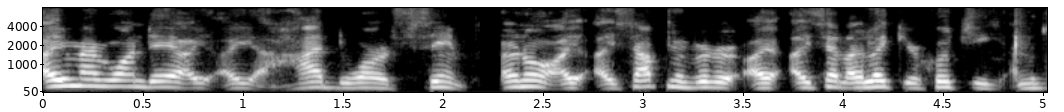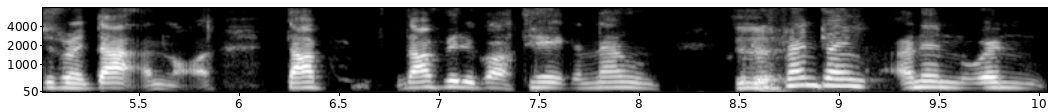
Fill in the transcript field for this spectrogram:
I remember one day I, I had the word simp. I know I, I stopped my brother. I, I said I like your coochie and it just went that and uh, that that video got taken down. Did There's plenty time and then when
